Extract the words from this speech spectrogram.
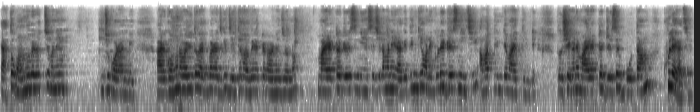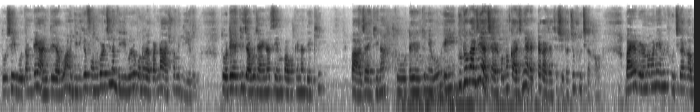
এত গন্ধ বেরোচ্ছে মানে কিছু করার নেই। আর গহনা বাড়িতেও একবার আজকে যেতে হবে একটা কারণের জন্য। মায়ের একটা ড্রেস নিয়ে এসেছিলাম। মানে এর আগের দিন গিয়ে অনেকগুলোই ড্রেস নিয়েছি। আমার তিনটে, মায়ের তিনটে। তো সেখানে মায়ের একটা ড্রেসের বোতাম খুলে গেছে। তো সেই বোতামটাই আনতে যাব। আমি দিদিকে ফোন করেছিলাম। দিদি বলল, কোনো ব্যাপার না, আসো, আমি দিয়ে দেবো। তো ওটাই আর কি যাব, জানি না সেম পাবো কিনা, দেখি, পাওয়া যায় কিনা। তো ওটাই আর কি নেব। এই দুটো কাজই আছে, আর কোনো কাজ নেই। আর একটা কাজ আছে, সেটা হচ্ছে ফুচকা খাওয়া। বাইরে বেরোনো মানে আমি ফুচকা খাব।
